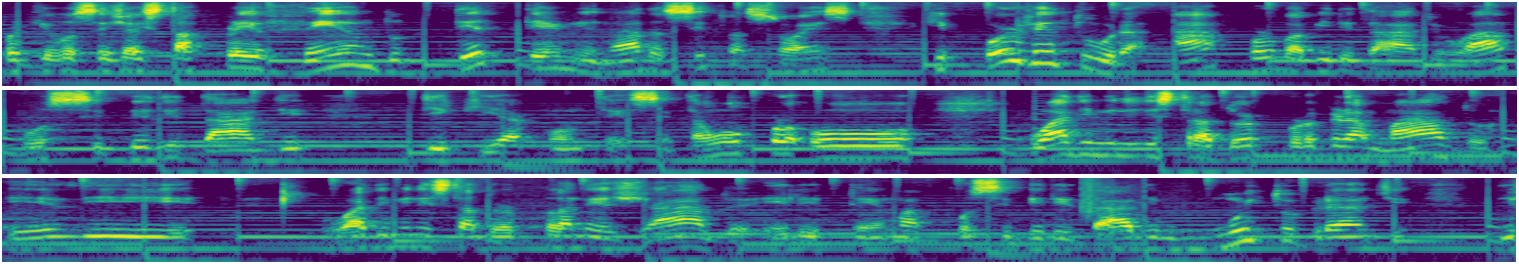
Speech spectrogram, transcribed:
porque você já está prevendo determinadas situações que, porventura, há probabilidade ou há possibilidade de que aconteça. Então, o, o, o administrador programado, ele o administrador planejado ele tem uma possibilidade muito grande de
